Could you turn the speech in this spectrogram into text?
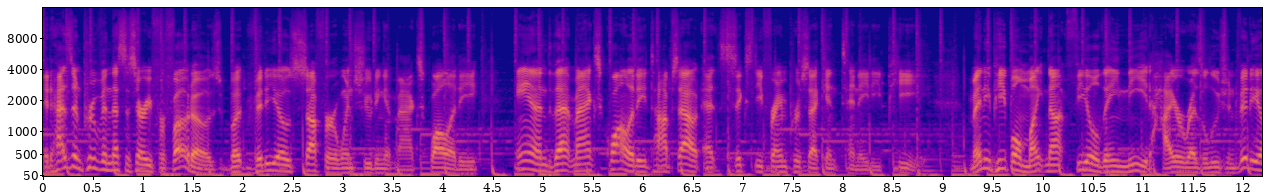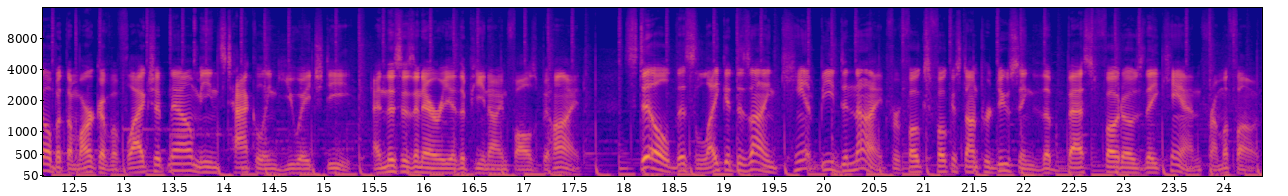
It hasn't proven necessary for photos, but videos suffer when shooting at max quality, and that max quality tops out at 60 frame per second 1080p. Many people might not feel they need higher resolution video, but the mark of a flagship now means tackling UHD, and this is an area the P9 falls behind. Still, this Leica design can't be denied for folks focused on producing the best photos they can from a phone.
